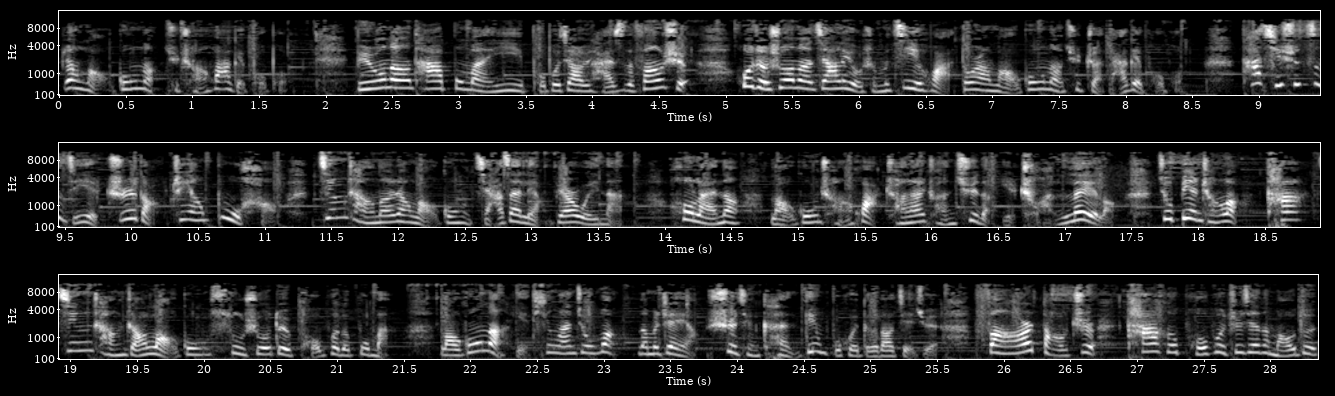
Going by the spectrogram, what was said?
让老公呢去传话给婆婆。比如呢，她不满意婆婆教育孩子的方式，或者说呢，家里有什么计划，都让老公呢去转达给婆婆。她其实自己也知道这样不好，经常呢让老公夹在两边为难。后来呢，老公传话传来传去的也传累了，就变成了她经常找老公诉说对婆婆的不满，老公呢也听完就忘。那么这样。事情肯定不会得到解决，反而导致她和婆婆之间的矛盾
